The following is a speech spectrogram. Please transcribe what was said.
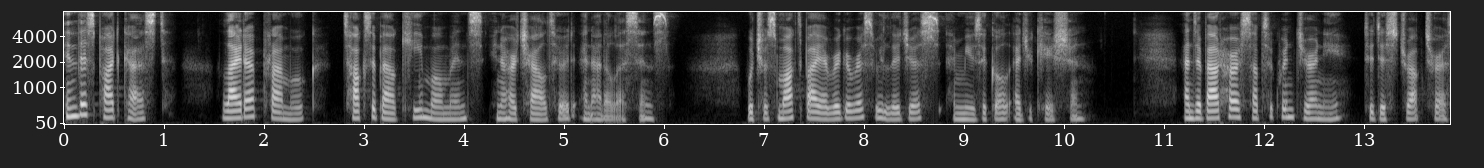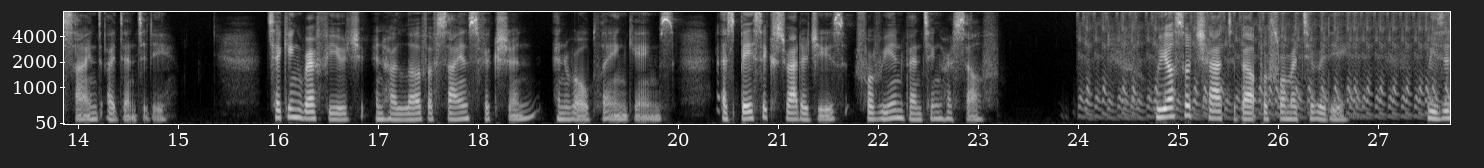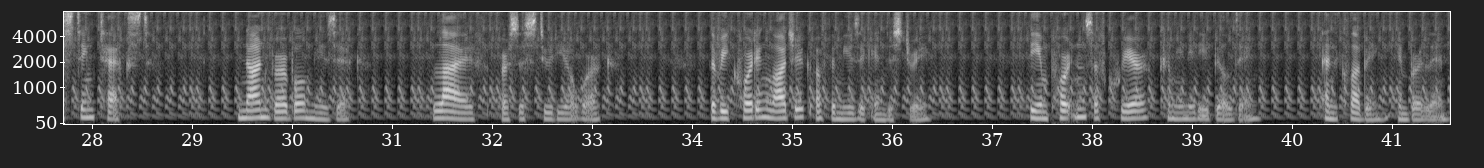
In this podcast, Lyra Pramuk talks about key moments in her childhood and adolescence which was marked by a rigorous religious and musical education, and about her subsequent journey to destruct her assigned identity, taking refuge in her love of science fiction and role playing games as basic strategies for reinventing herself. We also chat about performativity, resisting text, nonverbal music, live versus studio work, the recording logic of the music industry the importance of queer community building and clubbing in Berlin.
